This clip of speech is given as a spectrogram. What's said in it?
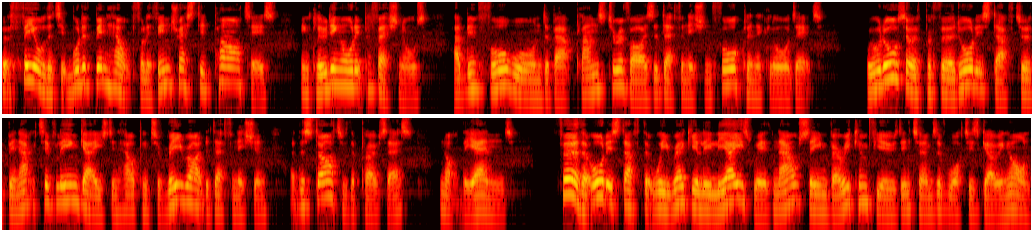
but feel that it would have been helpful if interested parties, including audit professionals, had been forewarned about plans to revise the definition for clinical audit. We would also have preferred audit staff to have been actively engaged in helping to rewrite the definition at the start of the process, not the end. Further, audit staff that we regularly liaise with now seem very confused in terms of what is going on,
